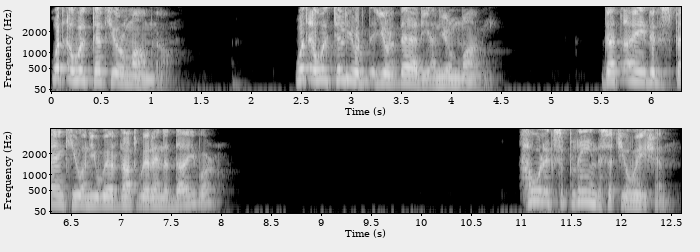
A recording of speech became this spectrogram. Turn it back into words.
What I will tell your mom now? What I will tell your, your daddy and your mommy? That I did spank you and you were not wearing a diaper? How will explain the situation?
